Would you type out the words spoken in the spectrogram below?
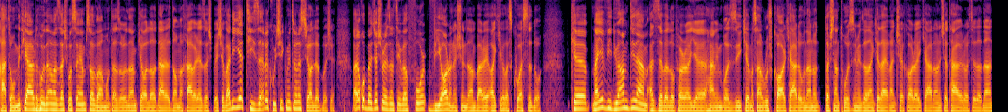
قطع امید کرده بودم ازش واسه امسال و منتظر بودم که حالا در ادامه خبری ازش بشه. ولی یه تیزر کوچیک می‌تونست جالب باشه. ولی خب به جاش Evil 4 VR رو نشون دادن برای Oculus Quest 2 که من یه ویدیو هم دیدم از developer ای همین بازی که مثلا روش کار کرده بودن و داشتن توضیح می‌دادن که دقیقا چه کارهایی کردن و چه تغییراتی دادن.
